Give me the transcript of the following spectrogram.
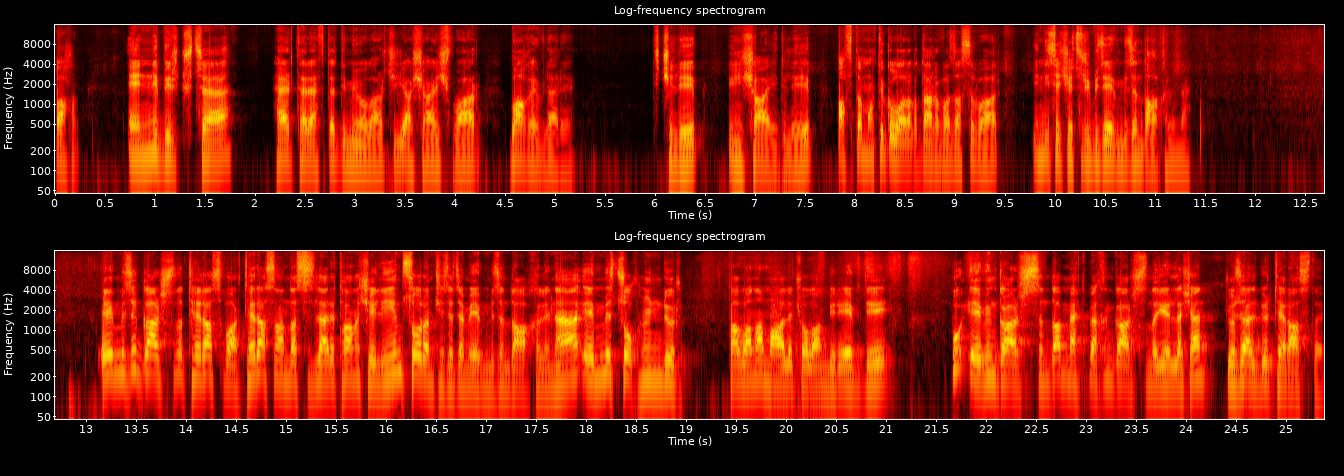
Baxın, enli bir küçə, hər tərəfdə demək olar ki, yaşayış var, bağ evləri tikilib, inşa edilib, avtomatik olaraq darvazası var. İndi isə keçirik biz evimizin daxilinə. Evimizin qarşısında teras var. Terasla da sizləri tanış eləyim, sonra keçəcəm evimizin daxilinə. Evimiz çox hündür, tavana malik olan bir evdir. Bu evin qarşısında, mətbəxin qarşısında yerləşən gözəl bir terasdır.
